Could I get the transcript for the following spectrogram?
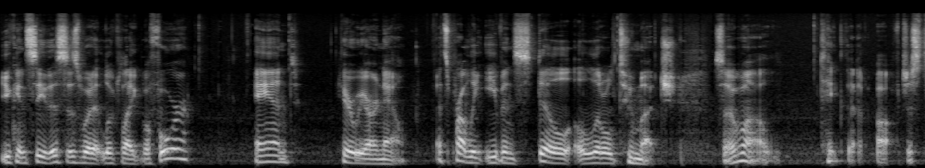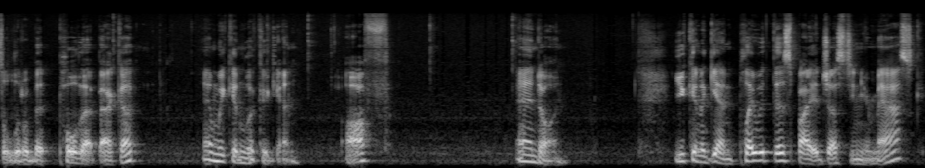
you can see this is what it looked like before, and here we are now. That's probably even still a little too much. So I'll take that off just a little bit, pull that back up, and we can look again. Off and on. You can again play with this by adjusting your mask.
